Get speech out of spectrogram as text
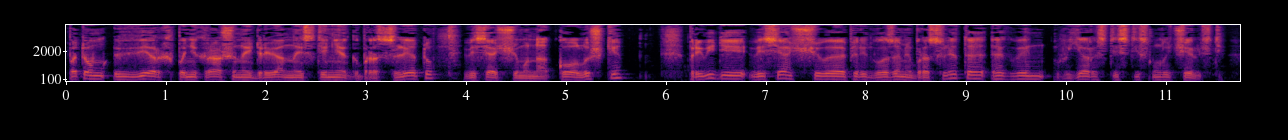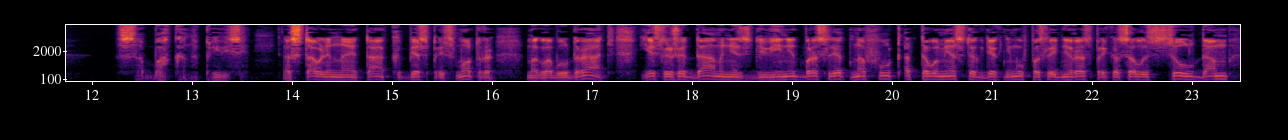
потом вверх по некрашенной деревянной стене к браслету, висящему на колышке, при виде висящего перед глазами браслета Эгвин в ярости стиснула челюсти. Собака на привязи, оставленная так, без присмотра, могла бы удрать. Если же дама не сдвинет браслет на фут от того места, где к нему в последний раз прикасалась Сулдам, —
